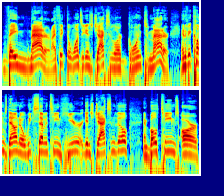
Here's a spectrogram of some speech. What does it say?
they matter. And I think the ones against Jacksonville are going to matter. And if it comes down to a week 17 here against Jacksonville and both teams are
